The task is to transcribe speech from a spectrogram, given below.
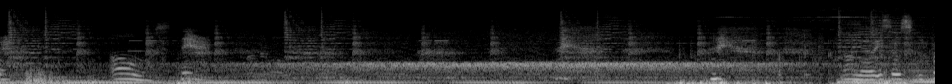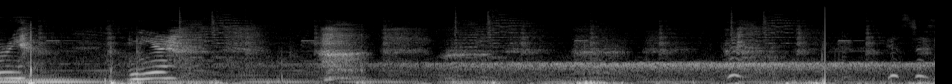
there. Almost there. Oh no, it's so slippery in here. It's just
